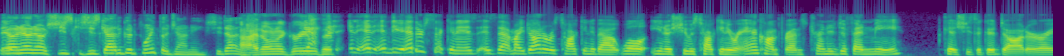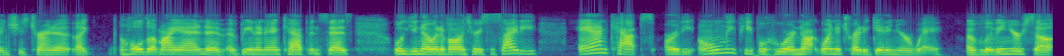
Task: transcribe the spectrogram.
No, no, no. She's she's got a good point though, Johnny. She does. I don't agree Yeah, with it. And, and, and the other second is is that my daughter was talking about well you know she was talking to her ancom friends trying to defend me because she's a good daughter and she's trying to like hold up my end of, of being an ancap and says well you know in a voluntary society ancaps are the only people who are not going to try to get in your way of living yourself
